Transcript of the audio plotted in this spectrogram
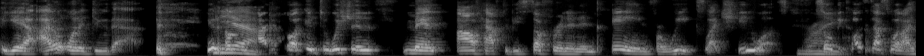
yeah, I don't want to do that. You know, yeah. I thought intuition meant I'll have to be suffering and in pain for weeks, like she was. Right. So because that's what I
